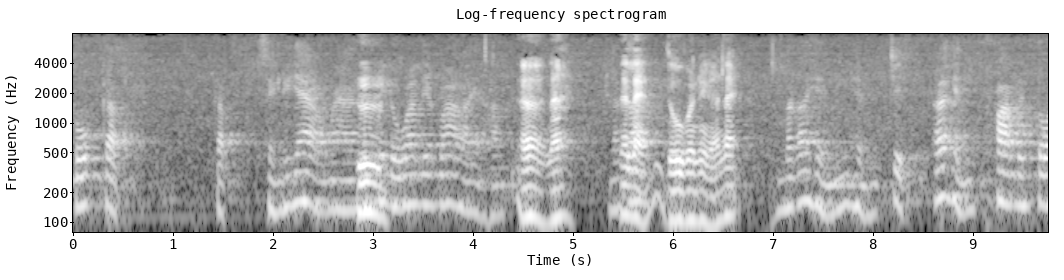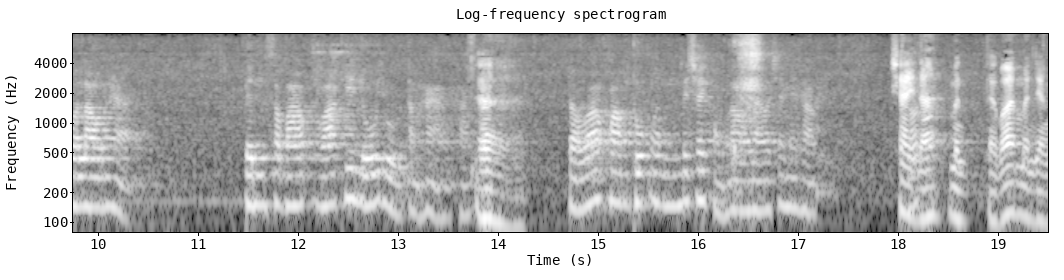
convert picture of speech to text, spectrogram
ทุกข์กับกับสิ่งที่แยกออกมาอืมไม่รู้ว่าเรียกว่าอะไรอะครับ เออนะแล้วก็ นั่นแหละ ดูมันอย่างนั้นแหละ แล้วก็เห็นเห็นจิตเออเห็นความเป็นตัวเราเนี่ย เป็นสภาวะที่รู้อยู่ต่างหากครับเออแต่ว่าความทุกข์มันไม่ใช่ของเราแล้วใช่ไหมครับ ใช่นะมันแต่ว่ามันยัง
